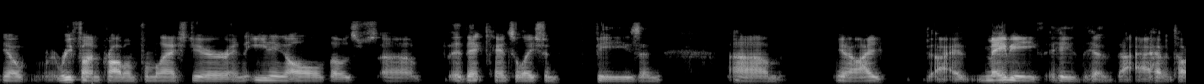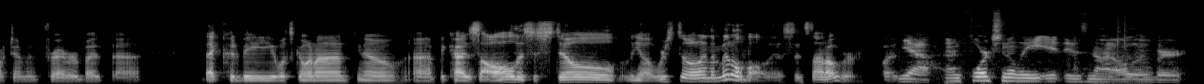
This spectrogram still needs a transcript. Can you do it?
you know, refund problem from last year, and eating all those uh, event cancellation fees, and um, you know, I, I maybe he, I haven't talked to him in forever, but uh, that could be what's going on, you know, uh, because all this is still, you know, we're still in the middle of all this. It's not over, but Yeah, unfortunately, it is not all over.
